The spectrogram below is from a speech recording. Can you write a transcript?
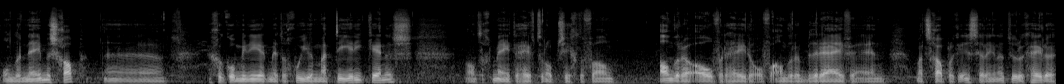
ondernemerschap gecombineerd met een goede materiekennis. Want de gemeente heeft ten opzichte van andere overheden of andere bedrijven en maatschappelijke instellingen natuurlijk hele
